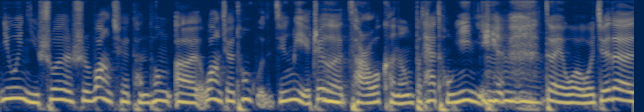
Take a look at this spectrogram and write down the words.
因为你说的是忘却疼痛，呃，忘却痛苦的经历这个词儿，我可能不太同意你。对我，我觉得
